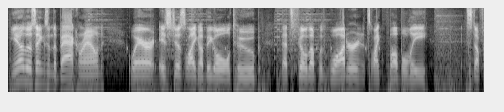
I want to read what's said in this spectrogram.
You know those things in the background where it's just like a big old tube that's filled up with water and it's like bubbly and stuff.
